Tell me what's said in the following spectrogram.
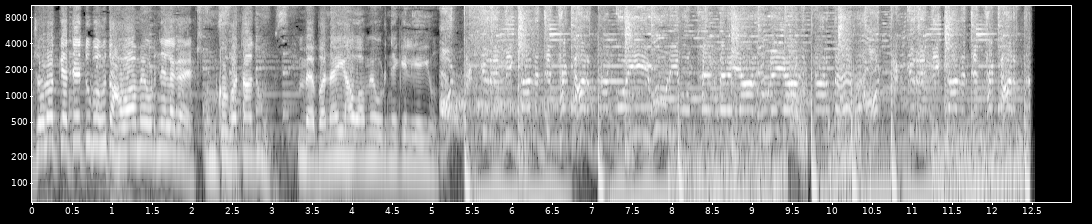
जो लोग कहते हैं, तू बहुत हवा में उड़ने लगा है। उनको बता दूँ, मैं बना ही हवा में उड़ने के लिए ही हूँ।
